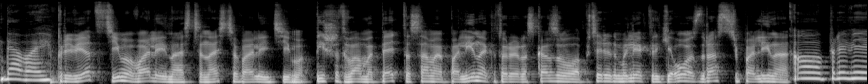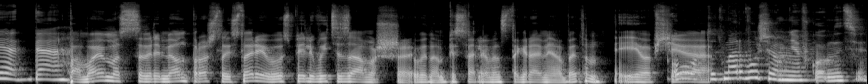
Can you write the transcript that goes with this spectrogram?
Давай. Привет, Тима, Валя и Настя. Настя, Валя и Тима. Пишет вам опять та самая Полина, которая рассказывала потерянном электрике. О, здравствуйте, Полина. О, привет, да. По-моему, со времен прошлой истории вы успели выйти замуж. Вы нам писали в Инстаграме об этом. И вообще... О, тут Марвуша у меня в комнате.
